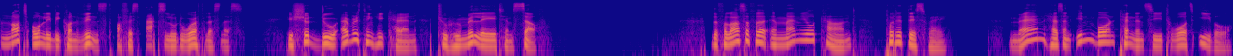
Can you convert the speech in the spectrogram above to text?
not only be convinced of his absolute worthlessness, he should do everything he can to humiliate himself. The philosopher Immanuel Kant put it this way Man has an inborn tendency towards evil.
